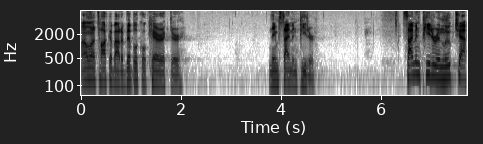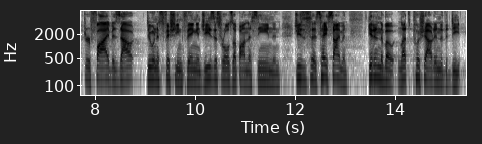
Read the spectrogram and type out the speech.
I want to talk about a biblical character named Simon Peter. Simon Peter in Luke chapter 5 is out doing his fishing thing, and Jesus rolls up on the scene, and Jesus says, Hey, Simon, get in the boat and let's push out into the deep.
